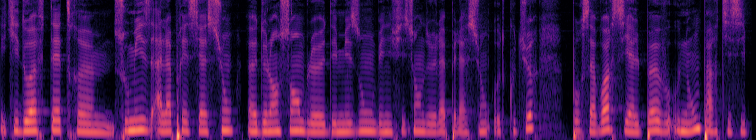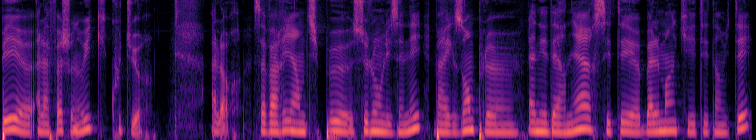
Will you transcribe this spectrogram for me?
et qui doivent être euh, soumises à l'appréciation euh, de l'ensemble des maisons bénéficiant de l'appellation haute couture pour savoir si elles peuvent ou non participer euh, à la Fashion Week couture. Alors, ça varie un petit peu euh, selon les années. Par exemple, euh, l'année dernière, c'était euh, Balmain qui était invité.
